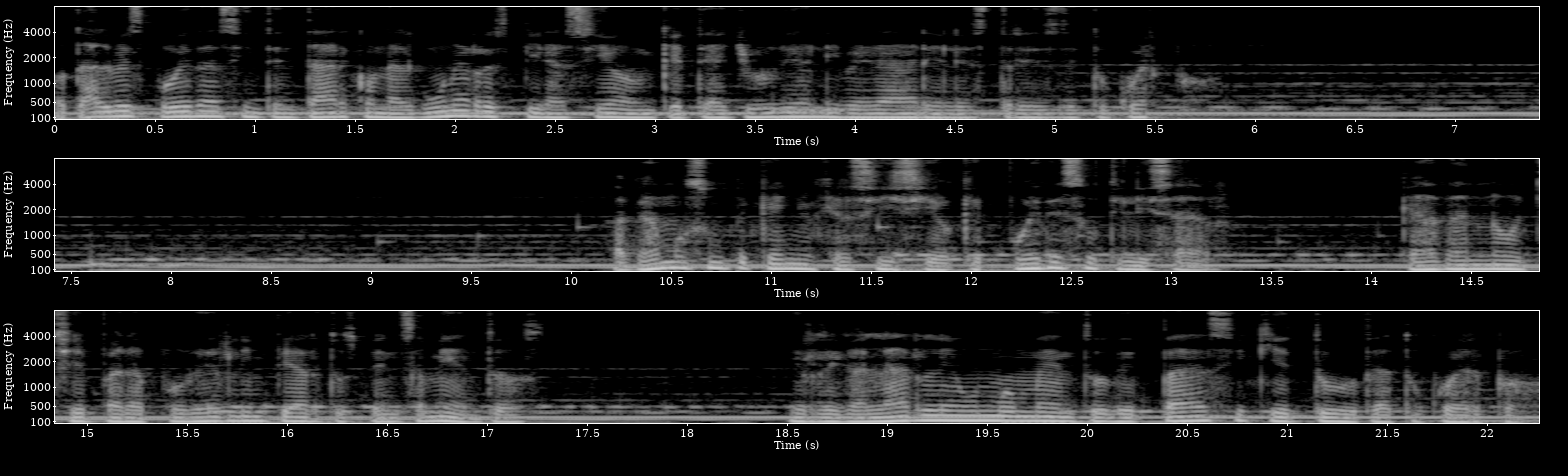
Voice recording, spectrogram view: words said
O tal vez puedas intentar con alguna respiración que te ayude a liberar el estrés de tu cuerpo. Hagamos un pequeño ejercicio que puedes utilizar cada noche para poder limpiar tus pensamientos y regalarle un momento de paz y quietud a tu cuerpo.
